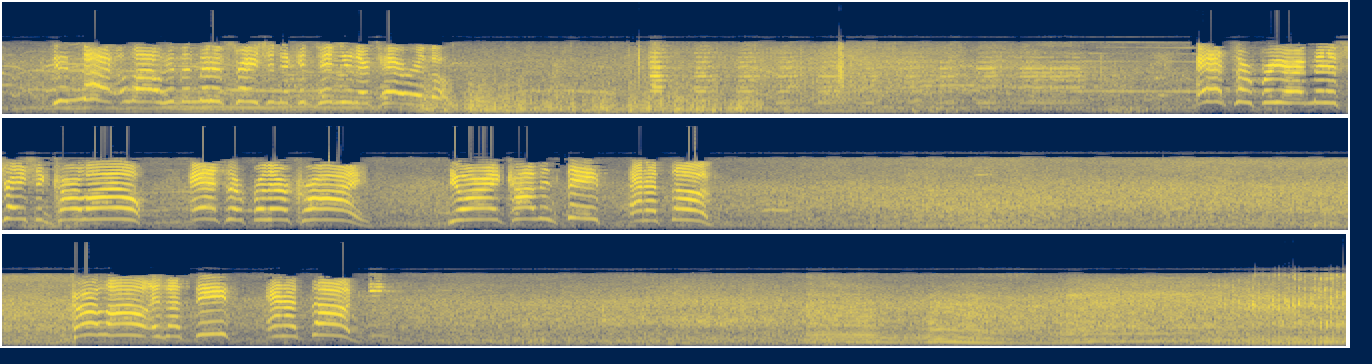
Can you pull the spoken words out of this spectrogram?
Do not allow his administration to continue their terrorism. For your administration, Carlisle. Answer for their crimes. You are a common thief and a thug. Carlisle is a thief and a thug.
